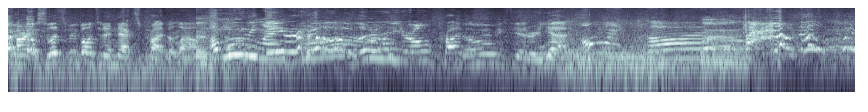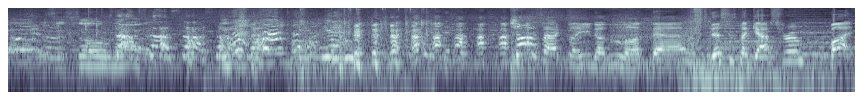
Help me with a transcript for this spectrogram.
Alright, so let's move on to the next private lounge. A movie oh theater! Literally your own private movie theater, yes. Oh my god! Wow. I don't know! This is so nice. Sean's acting like he doesn't want that. This is the guest room, but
